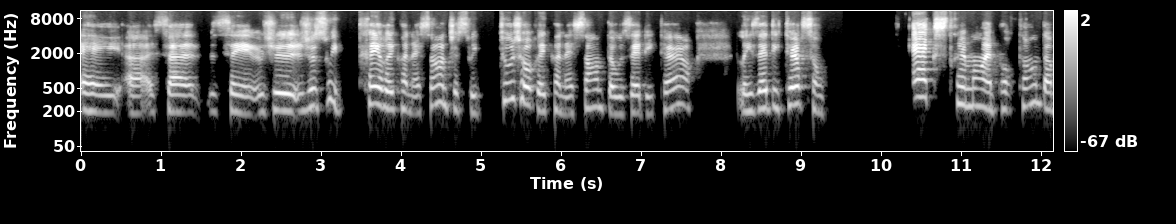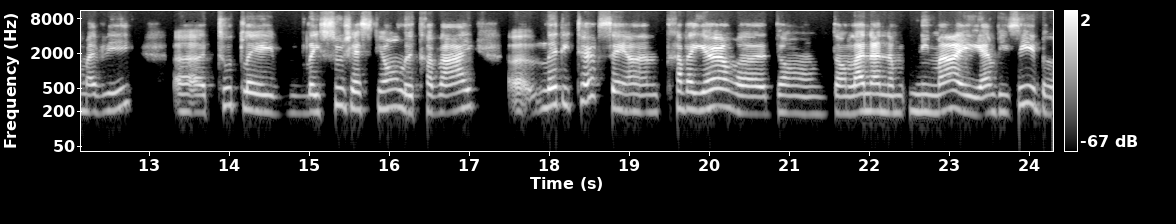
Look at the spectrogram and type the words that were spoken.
Et euh, ça, je, je, suis très reconnaissante, je suis toujours reconnaissante aux éditeurs. Les éditeurs sont extrêmement importants dans ma vie. Euh, toutes les, suggestions, le travail. Euh, l'éditeur, c'est un travailleur dans, dans l'anonymat et invisible,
